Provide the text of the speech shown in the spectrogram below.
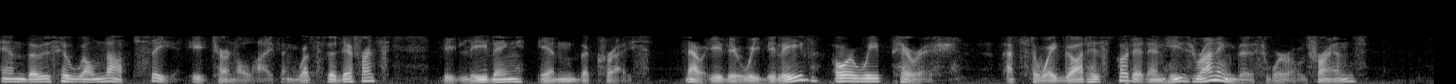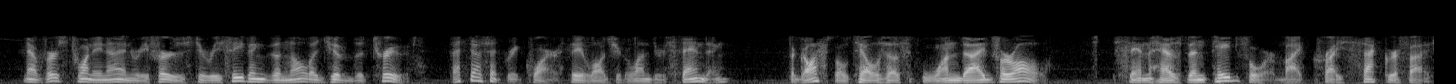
and those who will not see eternal life. And what's the difference? Believing in the Christ. Now, either we believe or we perish. That's the way God has put it, and He's running this world, friends. Now, verse 29 refers to receiving the knowledge of the truth. That doesn't require theological understanding. The gospel tells us one died for all. Sin has been paid for by Christ's sacrifice.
